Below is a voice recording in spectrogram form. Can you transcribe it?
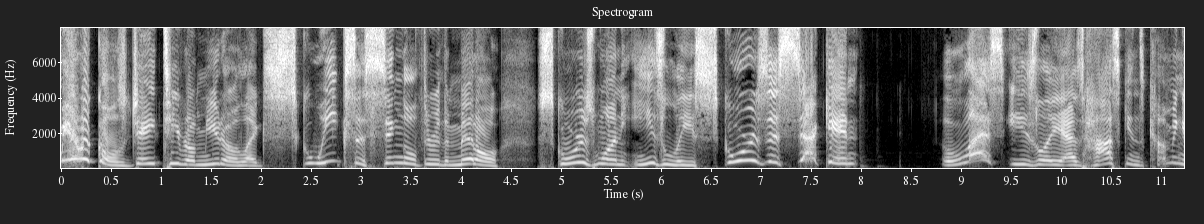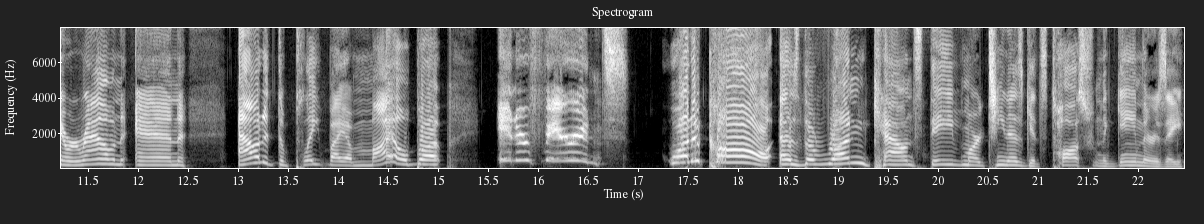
miracles. JT Realmuto like squeaks a single through the middle, scores one easily, scores a second less easily as Hoskins coming around and out at the plate by a mile, but interference. What a call! As the run counts, Dave Martinez gets tossed from the game. There is a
